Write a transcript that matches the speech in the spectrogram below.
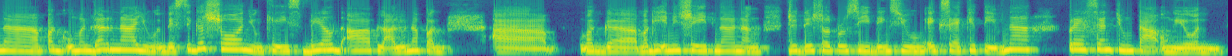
na pag umandar na yung investigasyon, yung case build up, lalo na pag ah, mag uh, initiate na ng judicial proceedings yung executive na present yung taong yun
